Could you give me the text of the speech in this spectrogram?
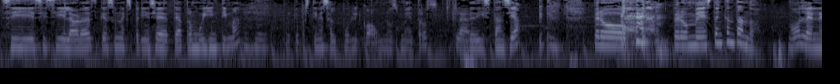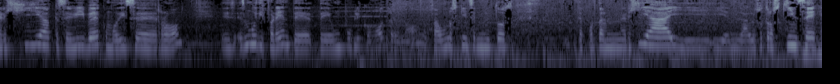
Sí, sí, sí, la verdad es que es una experiencia de teatro muy íntima, porque pues tienes al público a unos metros Claro. de distancia, pero, pero me está encantando, ¿no? La energía que se vive, como dice Ro, es, es muy diferente de un público a otro, ¿no? O sea, unos 15 minutos te aportan energía y, y en la- los otros 15 Ujú.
